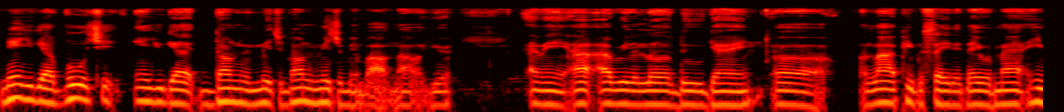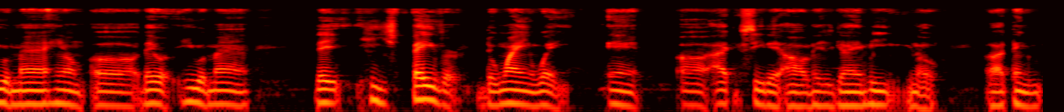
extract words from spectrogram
Then you got Vucevic and you got donovan mitchell. Donovan mitchell been balling all year. I mean i, I really love dude game. Uh a lot of people say that they remind he remind him uh they he remind they he's favor Dwyane Wade and uh I can see that all in his game. He you know I think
